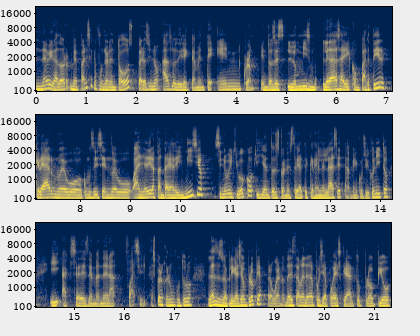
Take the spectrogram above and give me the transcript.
navegador. Me parece que funciona en todos, pero si no, hazlo directamente en Chrome. Entonces lo mismo, le das ahí compartir, crear nuevo, ¿cómo se dice? Nuevo, añadir a pantalla de inicio, si no me equivoco. Y ya entonces con esto ya te crea el enlace también con su iconito y accedes de manera fácil. Espero que en un futuro lances su aplicación propia, pero bueno, de esta manera pues ya puedes crear tu propio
